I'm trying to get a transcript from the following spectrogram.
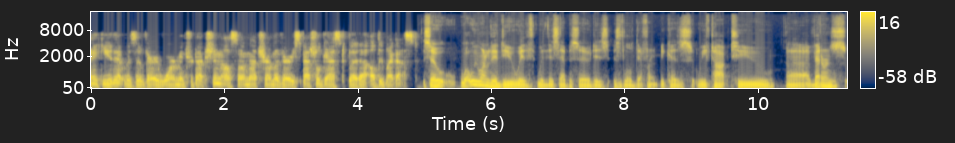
Thank you. That was a very warm introduction. Also, I'm not sure I'm a very special guest, but uh, I'll do my best. So, what we wanted to do with with this episode is is a little different because we've talked to uh, veterans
